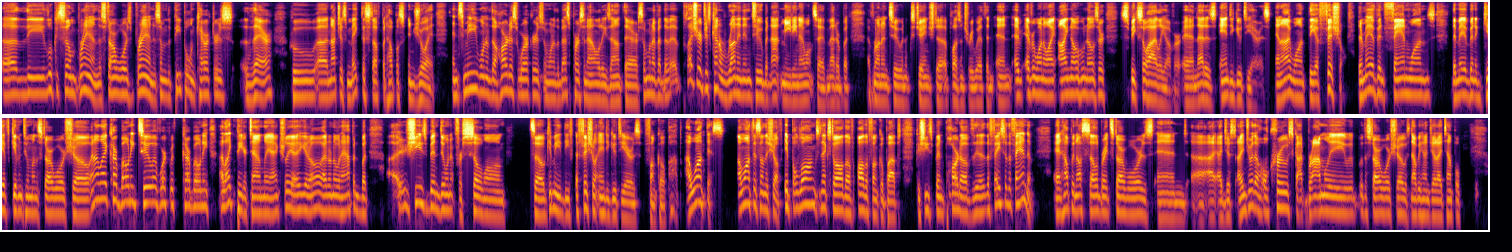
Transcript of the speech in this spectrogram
uh, the Lucasfilm brand, the Star Wars brand, and some of the people and characters there who uh, not just make the stuff but help us enjoy it. And to me, one of the hardest workers and one of the best personalities out there. Someone I've had the pleasure of just kind of running into, but not meeting. I won't say I've met her, but I've run into and exchanged a, a pleasantry with. And and everyone who I, I know who knows her speaks so highly of her, and that is Andi Gutierrez. And I want the official. There may have been fan ones. There may have been a gift given to him on the Star Wars show. And I like Carboni too. I've worked with Carboni. I like Peter Townley, actually. I, you know, I don't know what happened, but uh, she's been doing it for so long. So give me the official Andi Gutierrez Funko Pop. I want this. I want this on the shelf. It belongs next to all the all the Funko Pops because she's been part of the the face of the fandom and helping us celebrate Star Wars. And uh, I, I, just I enjoy the whole crew. Scott Bromley with, with the Star Wars show is now behind Jedi Temple.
